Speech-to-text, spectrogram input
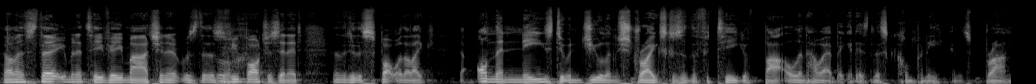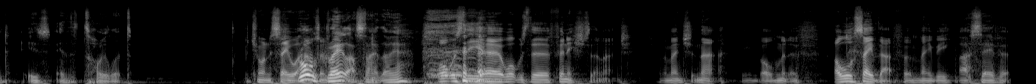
They had this thirty-minute TV match, and it was there's a few botches in it, and they do the spot where they're like they're on their knees doing dueling strikes because of the fatigue of battle and how epic it is. And this company and this brand is in the toilet. But do you want to say what Raw was happened? great last night, though. Yeah. What was the uh, what was the finish to the match? Do you want to mention that? The involvement of. I will save that for maybe. I save it.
